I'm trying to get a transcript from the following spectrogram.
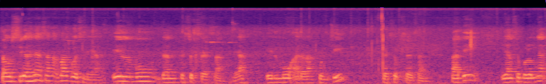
tausiahnya sangat bagus nih ya. Ilmu dan kesuksesan ya. Ilmu adalah kunci kesuksesan. Tadi yang sebelumnya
